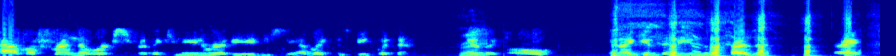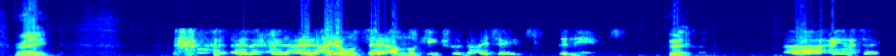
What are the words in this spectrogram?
have a friend that works for the Canadian Revenue Agency. I'd like to speak with him. Right. He's like, oh, and I give the name of the president, right? Right. and, and I, I don't say I'm looking for the. I say the names. Good. Right. Uh, hang on a sec.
